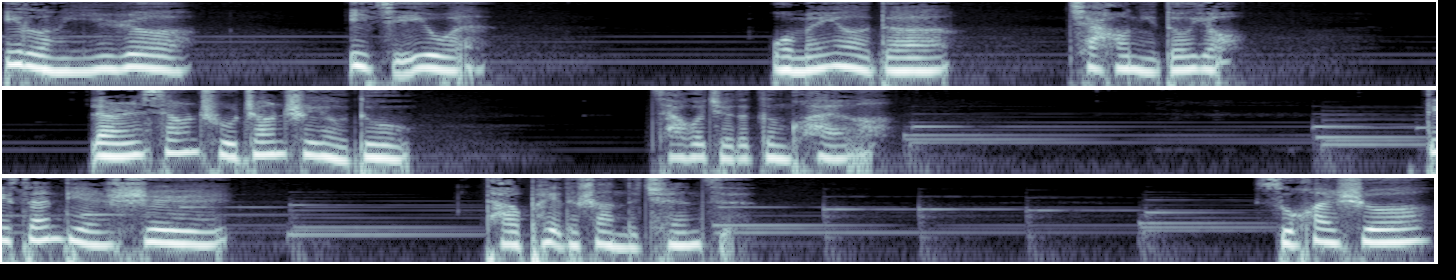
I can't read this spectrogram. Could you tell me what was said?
一冷一热，一挤一吻。我没有的，恰好你都有。两人相处张弛有度。才会觉得更快乐。第三点是，他要配得上你的圈子。俗话说：“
